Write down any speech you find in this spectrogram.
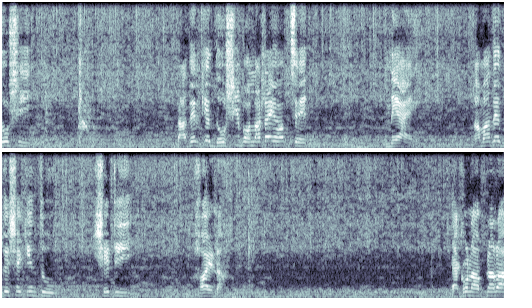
দোষী, তাদেরকে দোষী বলাটাই হচ্ছে ন্যায়। আমাদের দেশে কিন্তু সেটি হয় না। এখন আপনারা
